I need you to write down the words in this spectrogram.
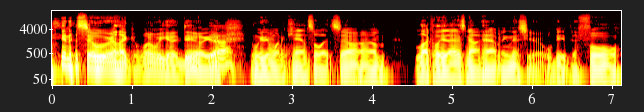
You know, so we were like, what are we going to do? You know? Yeah. And we didn't want to cancel it. So um, luckily that is not happening this year. It will be the full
